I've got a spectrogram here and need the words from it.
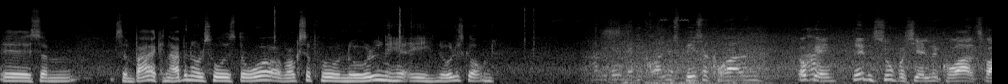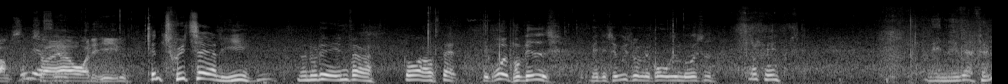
øh, som, som bare er knappenålshoved store og vokser på nålene her i nåleskoven. Har vi den med de grønne spidser, korallen? Okay, det er den super sjældne koralsvamp, som så er over det hele. Den twitcher jeg lige, når nu det er inden for god afstand. Det gror på vedet, men det ser ud som om det går ud i mosset. Okay. Men i hvert fald,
